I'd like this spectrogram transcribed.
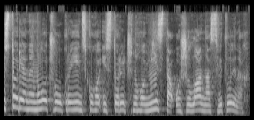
Історія наймолодшого українського історичного міста ожила на світлинах.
